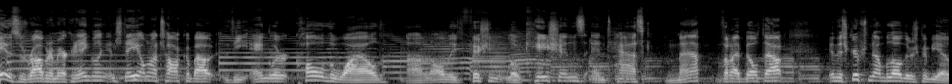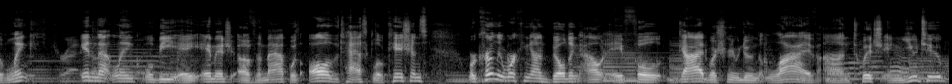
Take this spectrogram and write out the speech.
Hey, this is Robin American Angling, and today I want to talk about the Angler Call of the Wild um, and all the fishing locations and task map that I built out. In the description down below, there's going to be a link. In that link will be a image of the map with all of the task locations. We're currently working on building out a full guide, which we're going to be doing live on Twitch and YouTube.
